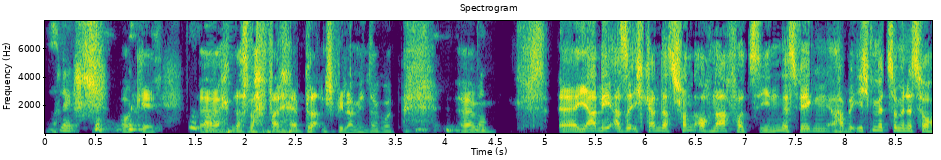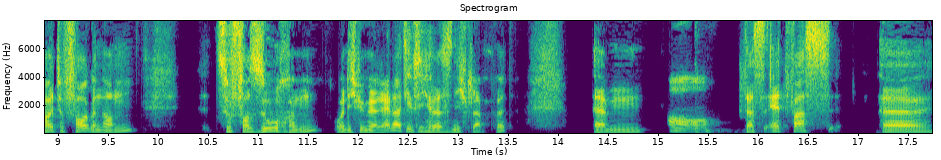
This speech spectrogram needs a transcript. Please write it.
ist weg. okay, äh, das war, war der Plattenspieler im Hintergrund. Ähm, äh, ja, nee, also ich kann das schon auch nachvollziehen. Deswegen habe ich mir zumindest für heute vorgenommen, zu versuchen, und ich bin mir relativ sicher, dass es nicht klappen wird, ähm, oh. das etwas, äh,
